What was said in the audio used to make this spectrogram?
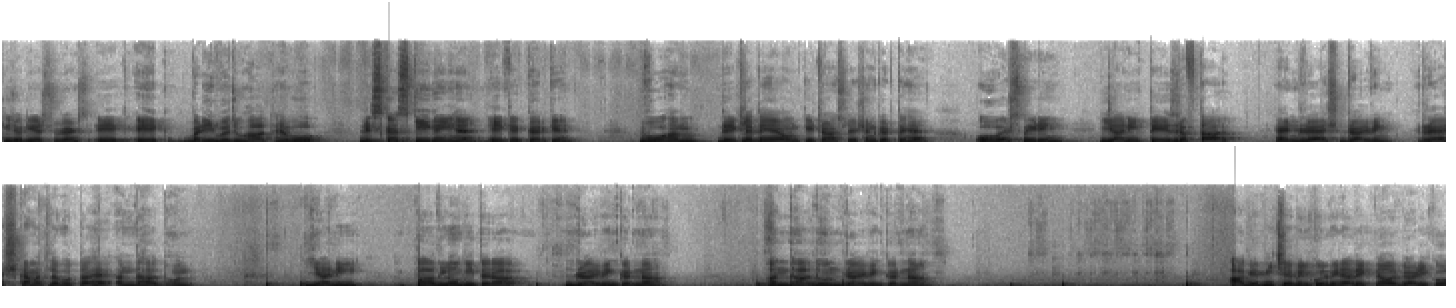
की जो डियर स्टूडेंट्स एक एक बड़ी वजूहत हैं, वो डिस्कस की गई हैं, एक एक करके। वो हम देख लेते हैं, उनकी ट्रांसलेशन करते हैं। ओवर स्पीडिंग यानी तेज़ रफ्तार एंड रैश ड्राइविंग रैश का मतलब होता है अंधा धुंध, यानी पागलों की तरह ड्राइविंग करना, अंधा धुंध ड्राइविंग करना। आगे पीछे बिल्कुल भी ना देखना और गाड़ी को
